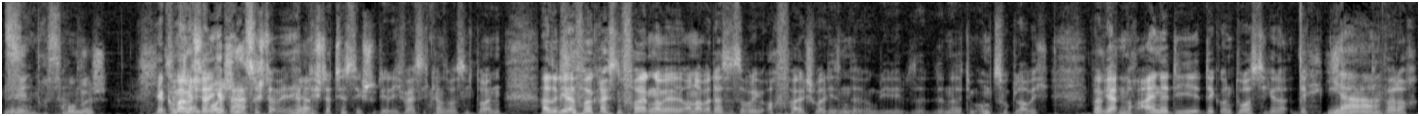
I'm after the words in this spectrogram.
ist nee, ja komisch. Ja, Das guck mal, ich ja ich, hab, habe Ja. die Statistik studiert. Ich weiß, ich kann sowas nicht deuten. Also die erfolgreichsten Folgen haben wir auch noch, aber das ist auch falsch, weil die sind da irgendwie seit, dem Umzug, glaube ich. Weil wir Okay. hatten noch eine, die dick und durstig oder dick. Ja. Die war doch,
